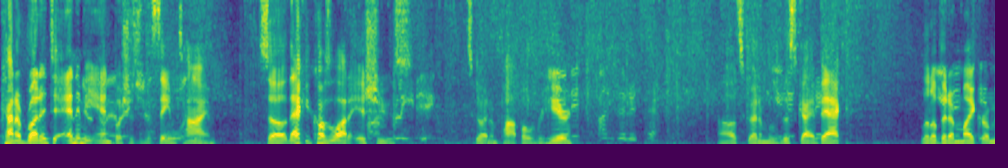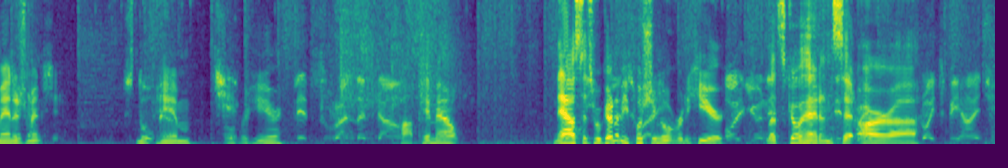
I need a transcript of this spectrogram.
kind of run into enemy ambushes at the same time. So that could cause a lot of issues. Let's go ahead and pop over here. Unit under attack. Uh, let's go ahead and move this guy back. A little bit of micromanagement. production. Move him over here. Let's run them down. Pop him out. Now, since we're going to be pushing over to here, let's go ahead and set our uh, Right behind you.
